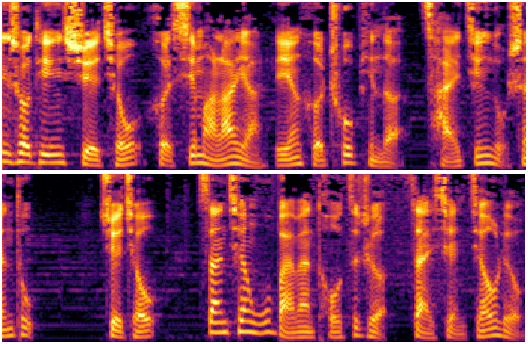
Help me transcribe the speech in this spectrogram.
迎收听雪球和喜马拉雅联合出品的《财经有深度》，雪球三千五百万投资者在线交流，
